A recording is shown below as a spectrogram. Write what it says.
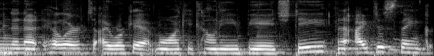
I'm Nanette Hillert. I work at Milwaukee County BHD, and I just think,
